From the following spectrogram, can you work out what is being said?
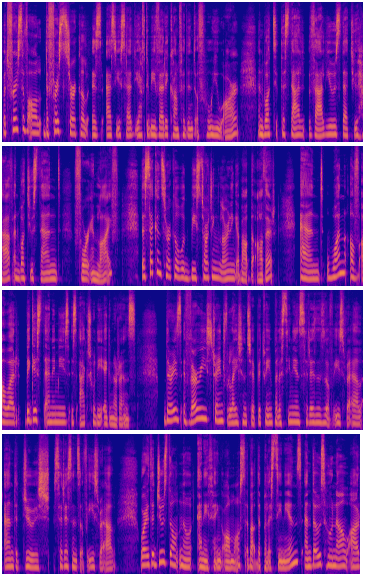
But first of all, the first circle is, as you said, you have to be very confident of who you are and what the values that you have and what you stand for in life. The second circle would be starting learning about the other. And one of our biggest enemies is actually ignorance. There is a very strange relationship between Palestinian citizens of Israel and the Jewish citizens of Israel Israel, where the Jews don't know anything almost about the Palestinians, and those who know are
